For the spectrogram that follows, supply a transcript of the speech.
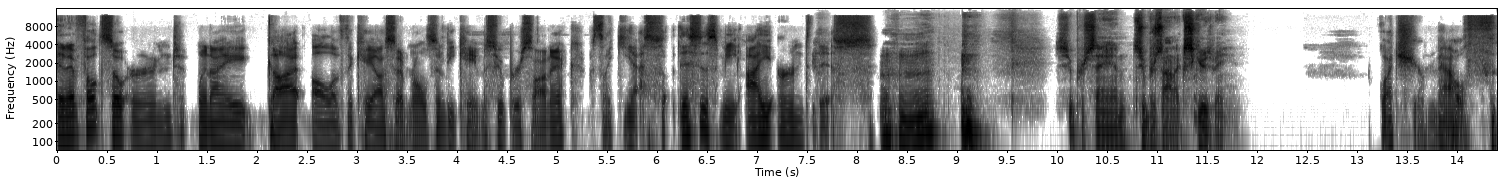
And it felt so earned when I got all of the Chaos Emeralds and became supersonic. It's like, yes, this is me. I earned this. Mm-hmm. Super Saiyan, Supersonic. Excuse me. Watch your mouth.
